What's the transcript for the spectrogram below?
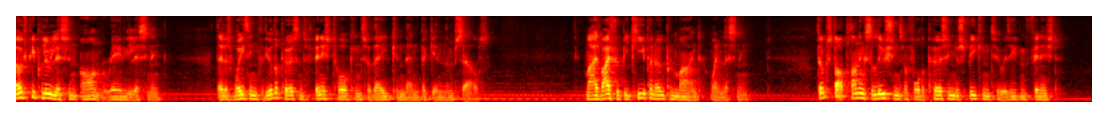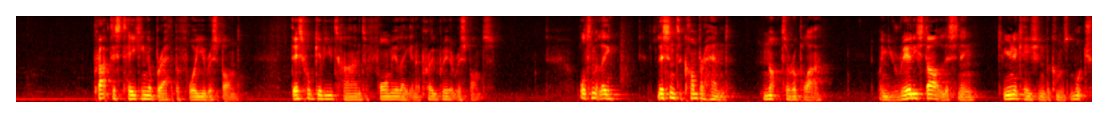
Most people who listen aren't really listening, they're just waiting for the other person to finish talking so they can then begin themselves. My advice would be keep an open mind when listening. Don't start planning solutions before the person you're speaking to is even finished. Practice taking a breath before you respond. This will give you time to formulate an appropriate response. Ultimately, listen to comprehend, not to reply. When you really start listening, communication becomes much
